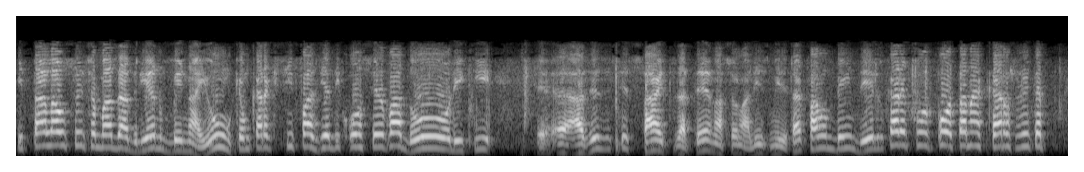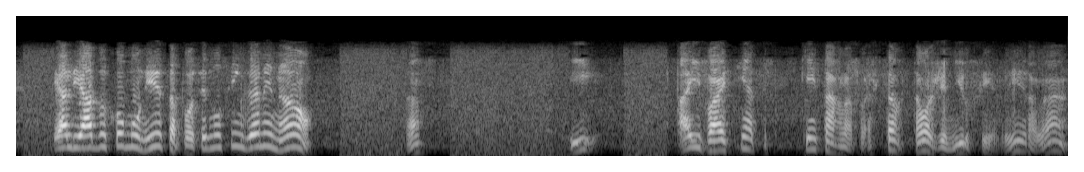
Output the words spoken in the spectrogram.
e tá lá o sujeito chamado Adriano Benayon, que é um cara que se fazia de conservador e que, é, é às vezes, esses sites até nacionalistas militares falam bem dele. O cara, pô, tá na cara, o sujeito é, é aliado comunista, pô. Vocês não se enganem, não. Né? E aí vai, tinha. Quem estava na frente? Está tá o Argemiro Ferreira lá?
